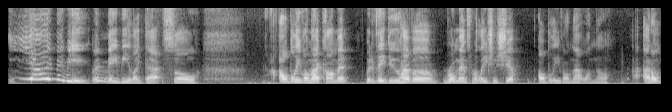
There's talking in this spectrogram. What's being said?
yeah, maybe it may be like that. So, I'll believe on that comment. But if they do have a romance relationship, I'll believe on that one though. I don't.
